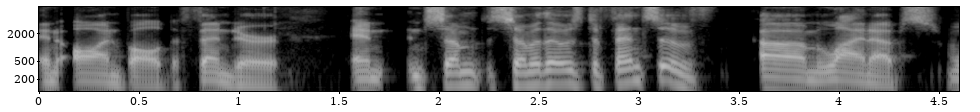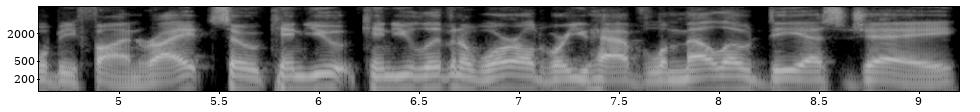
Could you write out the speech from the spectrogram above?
an on ball defender and and some some of those defensive um, lineups will be fun, right? So can you can you live in a world where you have Lamelo, DSJ,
